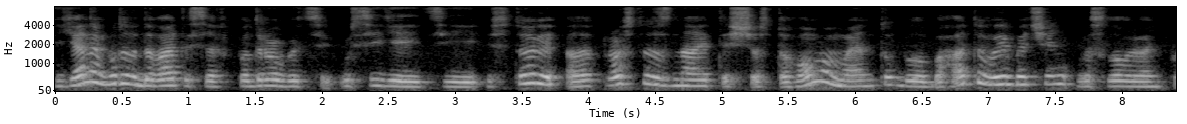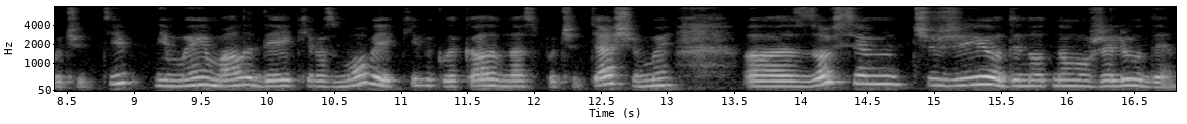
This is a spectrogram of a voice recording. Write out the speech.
Я не буду вдаватися в подробиці усієї цієї історії, але просто знайте, що з того моменту було багато вибачень, висловлювань почуттів, і ми мали деякі розмови, які викликали в нас почуття, що ми е, зовсім чужі один одному вже люди.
